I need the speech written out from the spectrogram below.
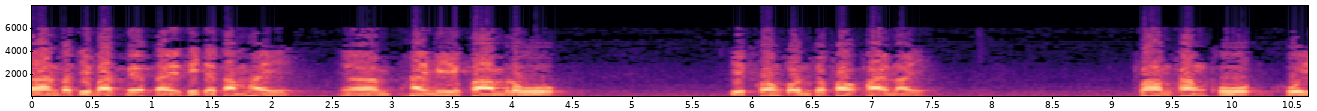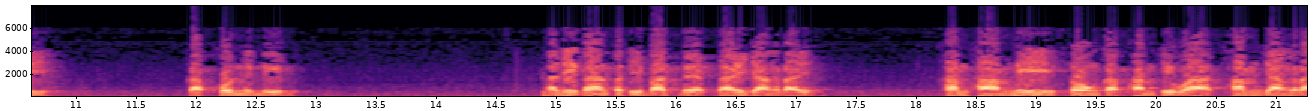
การปฏิบัติแบบใดที่จะทำให้ให้มีความรู้จิตของตนเฉพาะภายใน พร้อมทั้งพูดคุยกับคนอื่นๆ อันนี้การปฏิบัติแบบใดอย่างไรคำถามนี้ตรงกับคำที่ว่าทำอย่างไร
